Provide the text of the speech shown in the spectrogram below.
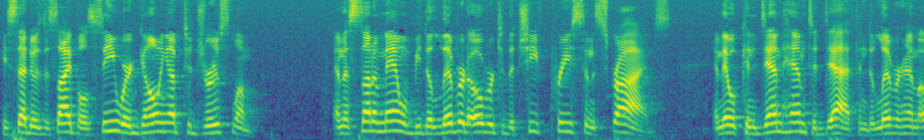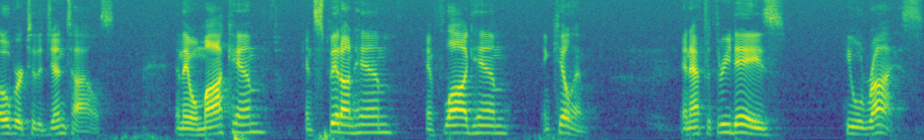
he said to his disciples, See, we're going up to Jerusalem, and the Son of Man will be delivered over to the chief priests and the scribes and they will condemn him to death and deliver him over to the Gentiles. And they will mock him and spit on him and flog him and kill him. And after three days, he will rise.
